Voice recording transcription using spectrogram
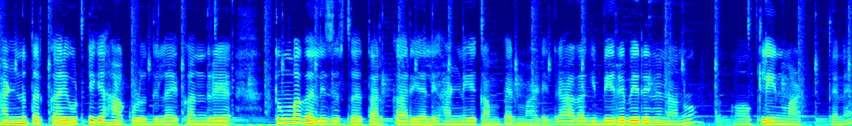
ಹಣ್ಣು ತರಕಾರಿ ಒಟ್ಟಿಗೆ ಹಾಕೊಳ್ಳೋದಿಲ್ಲ, ಯಾಕಂದರೆ ತುಂಬ ಗಲೀಜಿರ್ತದೆ ತರಕಾರಿಯಲ್ಲಿ ಹಣ್ಣಿಗೆ ಕಂಪೇರ್ ಮಾಡಿದರೆ. ಹಾಗಾಗಿ ಬೇರೆ ಬೇರೆನೇ ನಾನು ಕ್ಲೀನ್ ಮಾಡ್ತೇನೆ.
